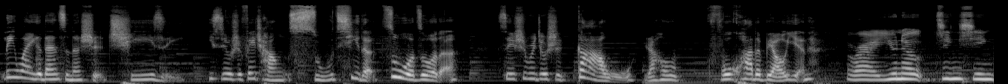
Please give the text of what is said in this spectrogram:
另外一个单词呢是 cheesy，意思就是非常俗气的、做作的。所以是不是就是尬舞，然后浮夸的表演？Right, you know, 金星,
